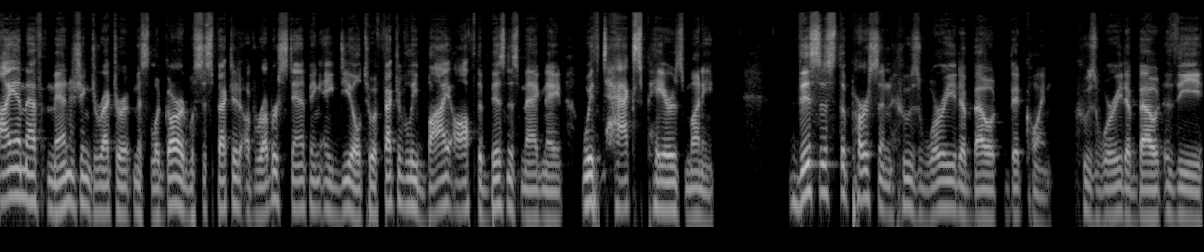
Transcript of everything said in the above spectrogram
IMF managing director Ms. Lagarde was suspected of rubber stamping a deal to effectively buy off the business magnate with taxpayers' money this is the person who's worried about Bitcoin, who's worried about the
